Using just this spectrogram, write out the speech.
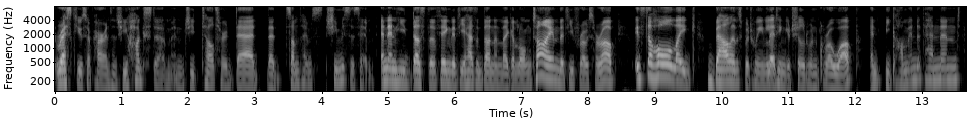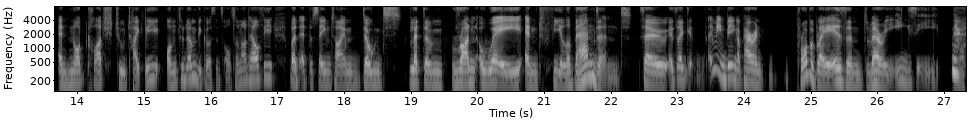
rescues her parents and she hugs them and she tells her dad that sometimes she misses him. And then he does the thing that he hasn't done in like a long time that he throws her up. It's the whole like balance between letting your children grow up and become independent and not clutch too tightly onto them because it's also not healthy, but at the same time don't let them run away and feel abandoned. So it's like I mean being a parent probably isn't very easy. Not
